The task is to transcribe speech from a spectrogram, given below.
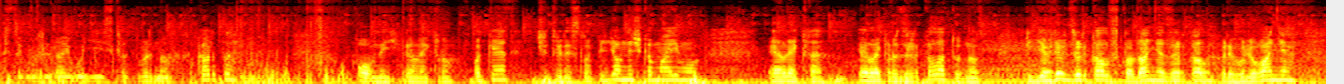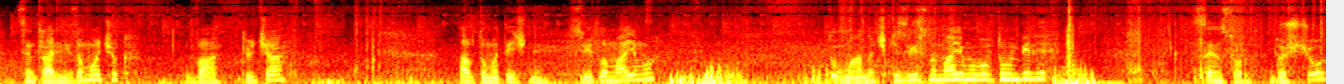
Ось так виглядає водійська дверна карта. Повний електропакет, 4 склопідйомничка маємо, електро, електродзеркала, тут у нас підігрів дзеркал, складання дзеркал, регулювання, центральний замочок, два ключа, автоматичне світло маємо, туманочки, звісно, маємо в автомобілі, сенсор дощу,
